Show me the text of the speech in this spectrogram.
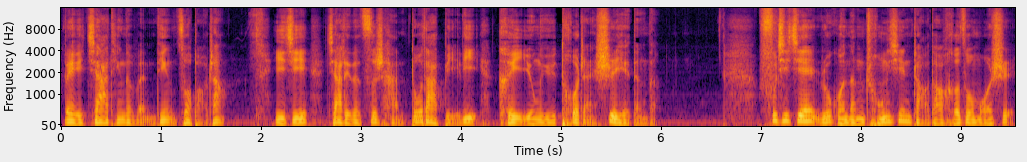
为家庭的稳定做保障？以及家里的资产多大比例可以用于拓展事业等等。夫妻间如果能重新找到合作模式，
